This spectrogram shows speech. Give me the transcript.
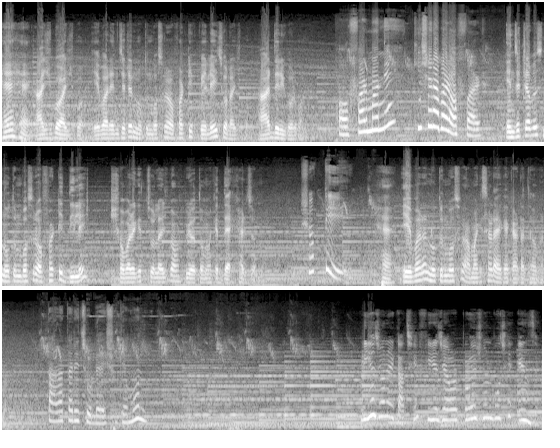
হ্যাঁ হ্যাঁ আসব আসব। এবার এনজেটের নতুন বছরের অফারটি পেলেই চলে আসব। আর দেরি করব না। অফার মানে? কিসের আবার অফার? এনজেড ট্রাভেলস নতুন বছরের অফারটি দিলেই সবার আগে চলে আসবে আমার প্রিয়তমাকে দেখার জন্য। সত্যি? হ্যাঁ এবার আর নতুন বছর আমাকে ছাড়া একা কাটাতে হবে না। তাড়াতাড়ি চলে এসো কেমন? প্রিয়জনের কাছে ফিরে যাওয়ার প্রয়োজন বোঝে এনজেড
